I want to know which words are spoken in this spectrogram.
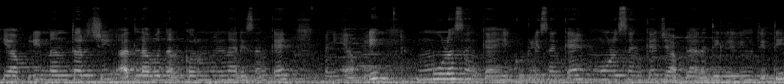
ही आपली नंतरची अदलाबदल करून मिळणारी संख्या आहे आणि ही आपली मूळ संख्या आहे. ही कुठली संख्या आहे? मूळ संख्या जी आपल्याला दिलेली होती ती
